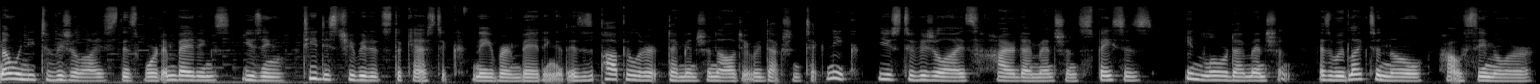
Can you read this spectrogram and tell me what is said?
Now we need to visualize these word embeddings using t-distributed stochastic neighbor embedding. It is a popular dimensionality reduction technique used to visualize higher dimension spaces in lower dimension as we'd like to know how similar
